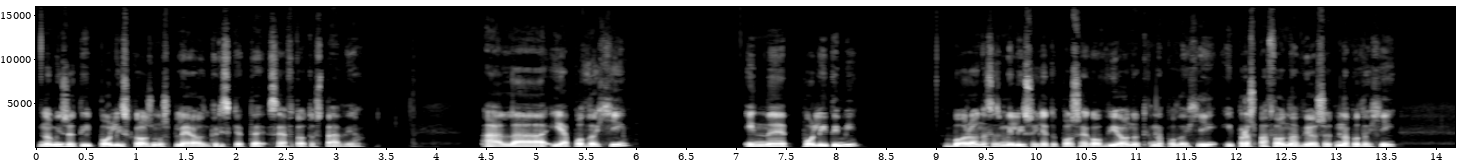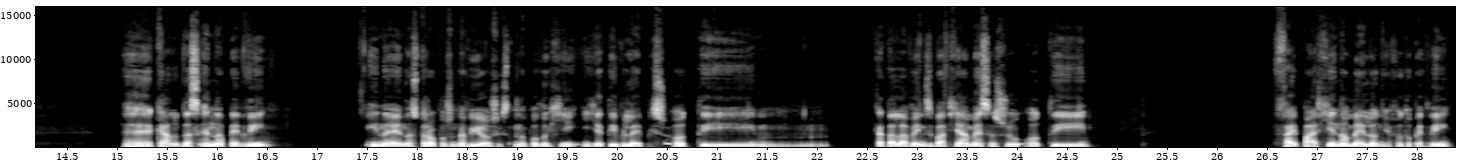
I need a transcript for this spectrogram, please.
νομίζω ότι πολλοί κόσμος πλέον βρίσκεται σε αυτό το στάδιο. Αλλά η αποδοχή είναι πολύτιμη. Μπορώ να σας μιλήσω για το πώς εγώ βιώνω την αποδοχή ή προσπαθώ να βιώσω την αποδοχή. Ε, κάνοντας ένα παιδί είναι ένας τρόπος να βιώσεις την αποδοχή γιατί βλέπεις ότι καταλαβαίνεις βαθιά μέσα σου ότι θα υπάρχει ένα μέλλον για αυτό το παιδί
